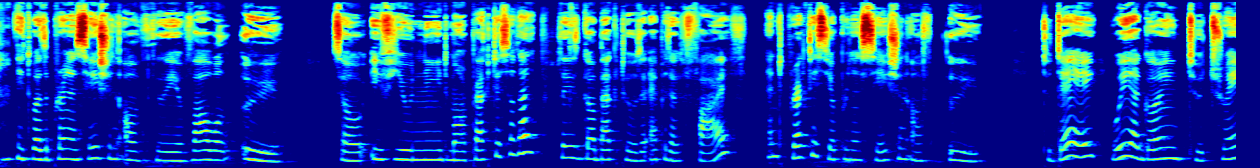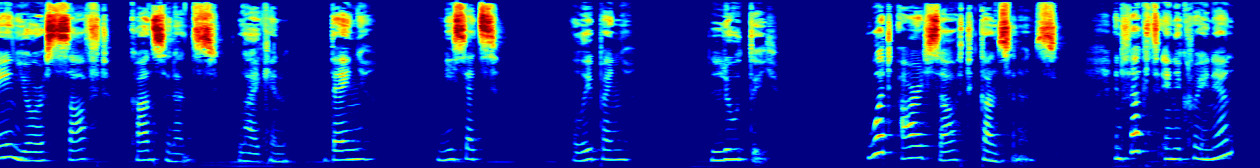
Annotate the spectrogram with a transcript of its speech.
It was a pronunciation of the vowel U. So if you need more practice of that, please go back to the episode 5 and practice your pronunciation of U. Today, we are going to train your soft consonants, like in день, місяць, липень, лютий. What are soft consonants? In fact, in Ukrainian,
